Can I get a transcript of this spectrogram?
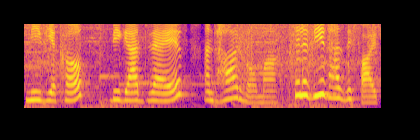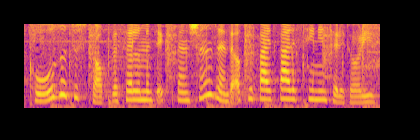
Neve Yaakov, Pisgat Ze'ev, and Har Homa. Tel Aviv has defied calls to stop the settlement expansions in the occupied Palestinian territories.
